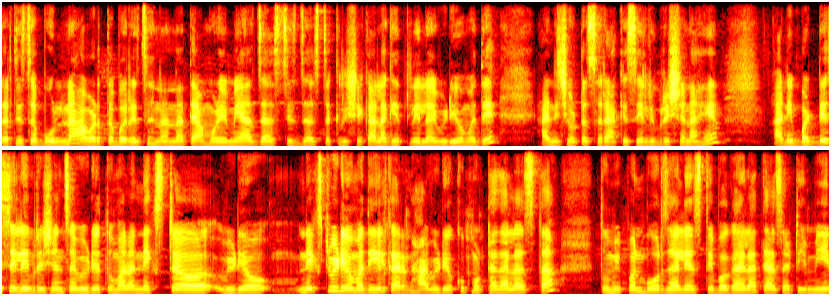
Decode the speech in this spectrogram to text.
तर तिचं बोलणं आवडतं बरेच जणांना त्यामुळे मी आज जास्तीत जास्त कृषिकाला घेतलेला आहे व्हिडिओमध्ये आणि छोटंसं राखी सेलिब्रेशन आहे. आणि बड्डे सेलिब्रेशनचा व्हिडिओ तुम्हाला नेक्स्ट व्हिडिओ नेक्स्ट व्हिडिओमध्ये येईल कारण हा व्हिडिओ खूप मोठा झाला असता. तुम्ही पण बोर झाले असते बघायला. त्यासाठी मी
